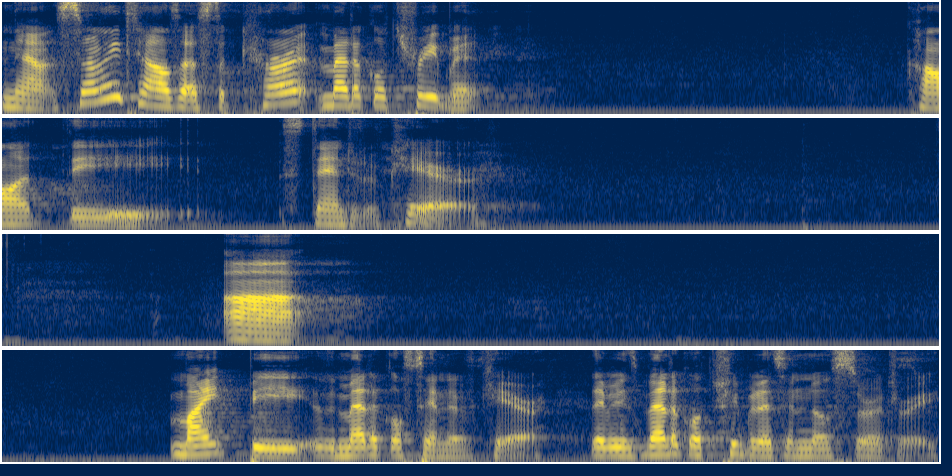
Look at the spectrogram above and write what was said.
Now, it certainly tells us the current medical treatment, call it the standard of care, uh, might be the medical standard of care. That means medical treatment as in no surgery.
